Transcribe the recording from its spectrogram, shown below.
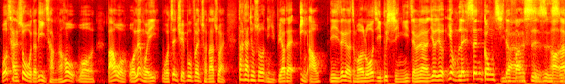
我阐述我的立场，然后我把我我认为我正确部分传达出来，大家就说你不要再硬凹，你这个怎么逻辑不行？你怎么样？又又用人身攻击的方式是啊，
